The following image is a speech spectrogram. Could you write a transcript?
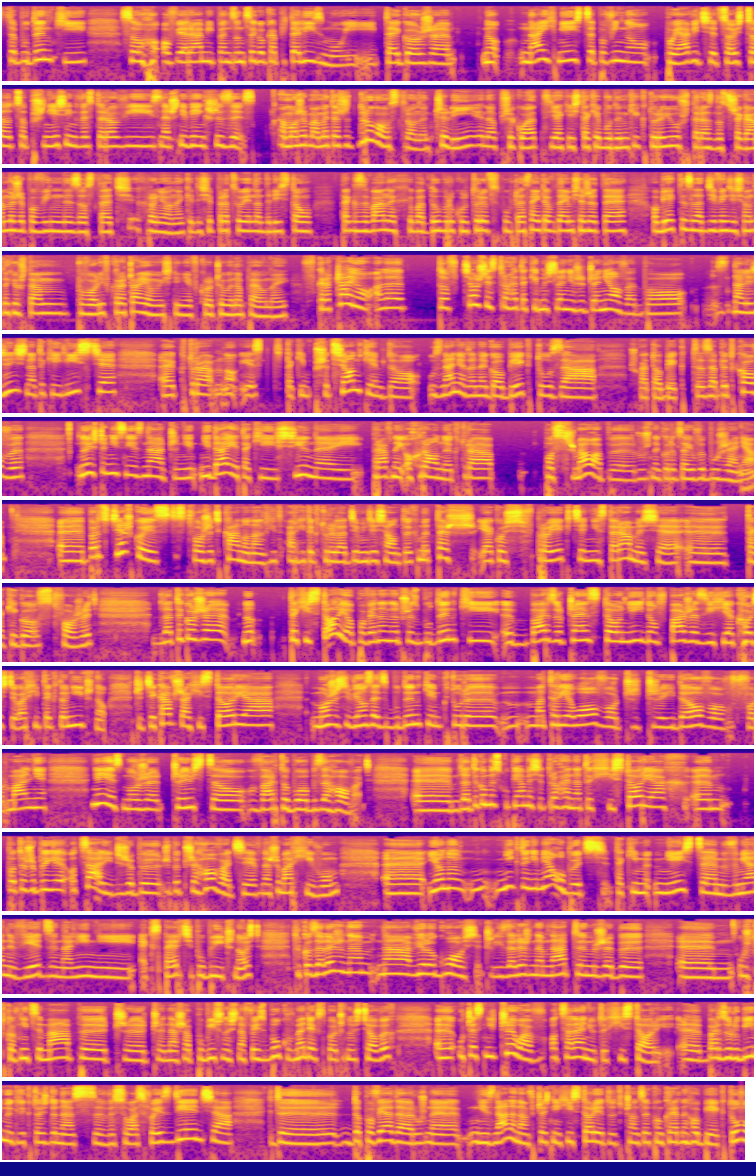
te budynki są ofiarami pędzącego kapitalizmu i, i tego, że no, na ich miejsce powinno pojawić się coś, co, co przyniesie inwestorowi znacznie większy zysk. A może mamy też drugą stronę, czyli na przykład jakieś takie budynki, które już teraz dostrzegamy, że powinny zostać chronione. Kiedy się pracuje nad listą tak zwanych chyba dóbr kultury współczesnej, to wydaje mi się, że te obiekty z lat 90. już tam powoli wkraczają, jeśli nie wkroczyły na pełnej. Wkraczają, ale to wciąż jest trochę takie myślenie życzeniowe, bo znalezienie się na takiej liście, e, która no, jest takim przedsionkiem do uznania danego obiektu za przykład obiekt zabytkowy, no jeszcze nic nie znaczy, nie, nie daje takiej silnej prawnej ochrony, która powstrzymałaby różnego rodzaju wyburzenia. E, bardzo ciężko jest stworzyć kanon architektury lat 90. My też jakoś w projekcie nie staramy się e, takiego stworzyć, dlatego że no, te historie opowiadane przez budynki y, bardzo często nie idą w parze z ich jakością architektoniczną. Czy ciekawsza historia może się wiązać z budynkiem, który materiałowo czy, czy ideowo, formalnie nie jest może czymś, co warto byłoby zachować. Dlatego my skupiamy się trochę na tych historiach po to, żeby je ocalić, żeby, żeby przechować je w naszym archiwum. E, I ono nigdy nie miało być takim miejscem wymiany wiedzy na linii eksperci-publiczność, tylko zależy nam na wielogłosie, czyli zależy nam na tym, żeby użytkownicy mapy, czy, czy nasza publiczność na Facebooku, w mediach społecznościowych e, uczestniczyła w ocaleniu tych historii. E, bardzo lubimy, gdy ktoś do nas wysyła swoje zdjęcia, gdy dopowiada różne nieznane nam wcześniej historie dotyczące konkretnych obiektów,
